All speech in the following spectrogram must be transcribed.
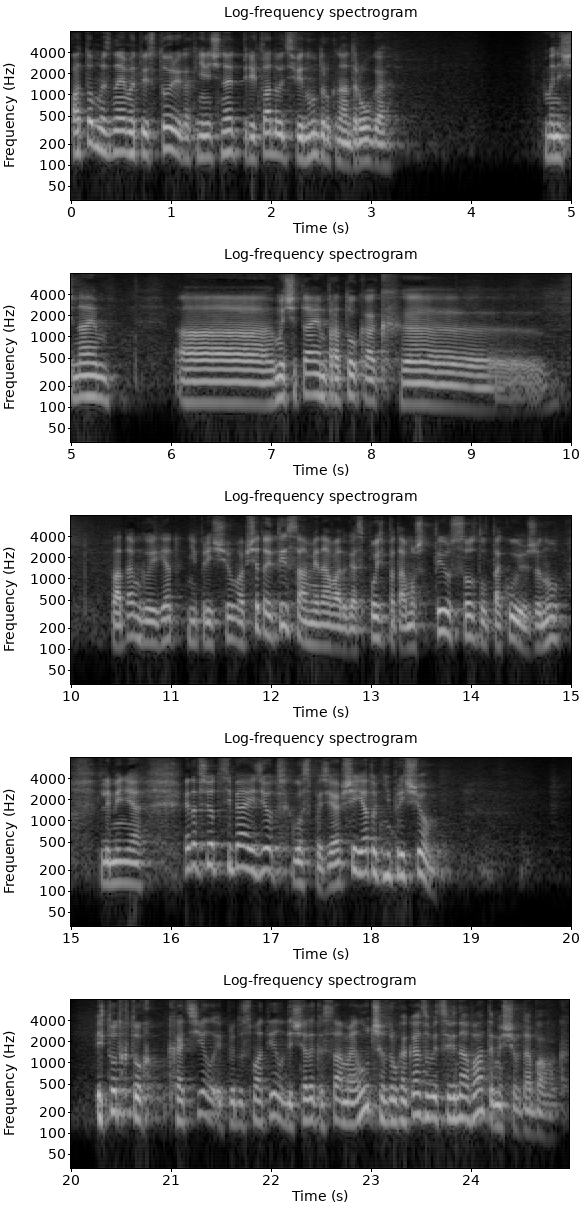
Потом мы знаем эту историю, как они начинают перекладывать вину друг на друга. Мы начинаем, э, мы читаем про то, как э, Адам говорит, я тут ни при чем. Вообще-то и ты сам виноват, Господь, потому что ты создал такую жену для меня. Это все от тебя идет, Господи. Вообще я тут ни при чем. И тот, кто хотел и предусмотрел для человека самое лучшее, вдруг оказывается виноватым еще вдобавок.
